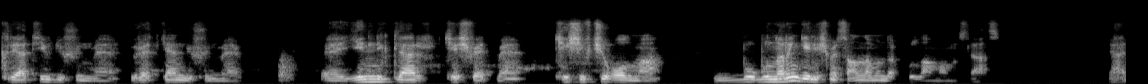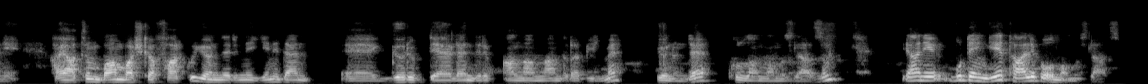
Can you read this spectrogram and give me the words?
kreatif düşünme, üretken düşünme, e, yenilikler keşfetme, keşifçi olma, bu, bunların gelişmesi anlamında kullanmamız lazım. Yani hayatın bambaşka farklı yönlerini yeniden e, görüp değerlendirip anlamlandırabilme yönünde kullanmamız lazım. Yani bu dengeye talip olmamız lazım.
